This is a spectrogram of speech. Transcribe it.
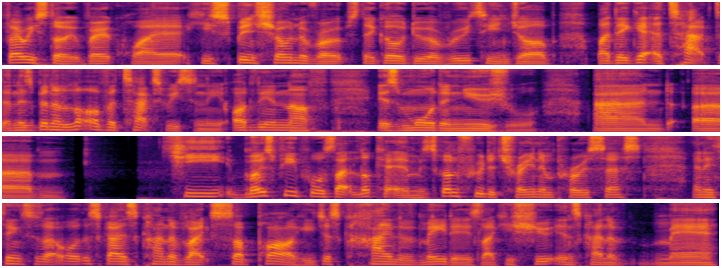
very stoic, very quiet. He's been shown the ropes. They go do a routine job, but they get attacked, and there's been a lot of attacks recently. Oddly enough, is more than usual, and um, he most people's like look at him he's gone through the training process and he thinks he's like oh this guy's kind of like subpar he just kind of made it it's like his shooting's kind of meh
